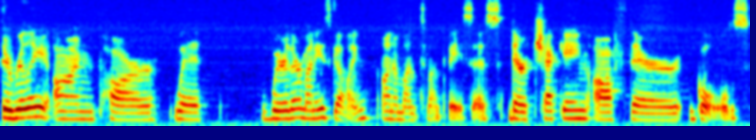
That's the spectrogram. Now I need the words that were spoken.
They're really on par with where their money's going on a month to month basis. They're checking off their goals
